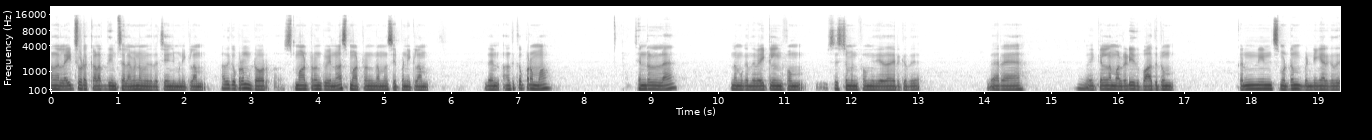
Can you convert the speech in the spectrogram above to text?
அந்த லைட்ஸோட கலர் தீம்ஸ் எல்லாமே நம்ம இதில் சேஞ்ச் பண்ணிக்கலாம். அதுக்கப்புறம் டோர் ஸ்மார்ட் ட்ரங்க் வேணும்னா ஸ்மார்ட் ட்ரங்க் நம்ம செட் பண்ணிக்கலாம். தென் அதுக்கப்புறமா ஜென்ரலில் நமக்கு இந்த வெஹிக்கிள் இன்ஃபார்ம் சிஸ்டம் இன்ஃபார்ம் இது எதாவது இருக்குது. வேறு வெஹிக்கிள் நம்ம ஆல்ரெடி இது பார்த்துட்டோம். கன்வீனியன்ஸ் மட்டும் பெண்டிங்காக இருக்குது.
